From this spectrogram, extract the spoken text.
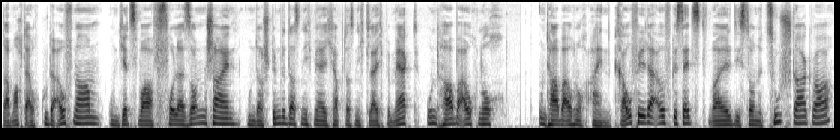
Da macht er auch gute Aufnahmen und jetzt war voller Sonnenschein und da stimmte das nicht mehr. Ich habe das nicht gleich bemerkt und habe auch noch und habe auch noch einen Graufilter aufgesetzt, weil die Sonne zu stark war,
